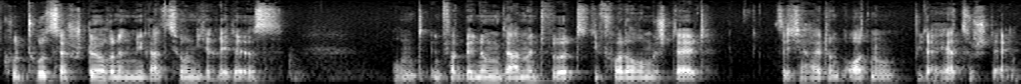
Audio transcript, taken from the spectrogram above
kulturzerstörenden Migration die Rede ist. Und in Verbindung damit wird die Forderung gestellt, Sicherheit und Ordnung wiederherzustellen.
